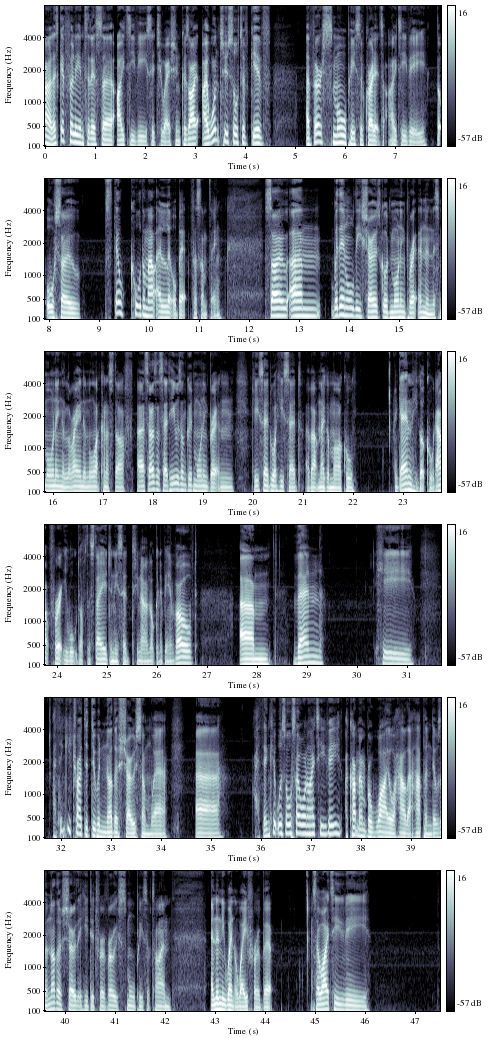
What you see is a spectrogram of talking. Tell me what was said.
Alright, let's get fully into this uh, ITV situation because I, I want to sort of give a very small piece of credit to ITV, but also still call them out a little bit for something. So, um, within all these shows, Good Morning Britain and This Morning and Lorraine and all that kind of stuff. Uh, so, as I said, he was on Good Morning Britain. He said what he said about Meghan Markle. Again, he got called out for it. He walked off the stage and he said, you know, I'm not going to be involved. Um, then he, I think he tried to do another show somewhere. Uh, I think it was also on ITV. I can't remember why or how that happened. There was another show that he did for a very small piece of time, and then he went away for a bit. So ITV,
